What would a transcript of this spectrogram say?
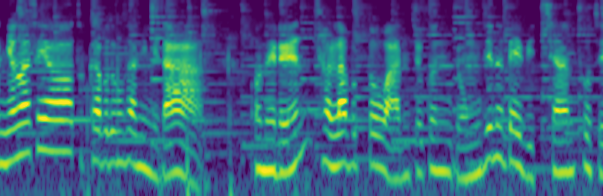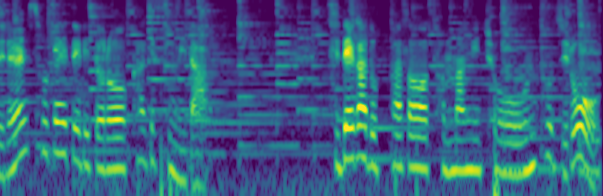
안녕하세요. 독화부동산입니다. 오늘은 전라북도 완주군 용진읍에 위치한 토지를 소개해 드리도록 하겠습니다. 지대가 높아서 전망이 좋은 토지로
